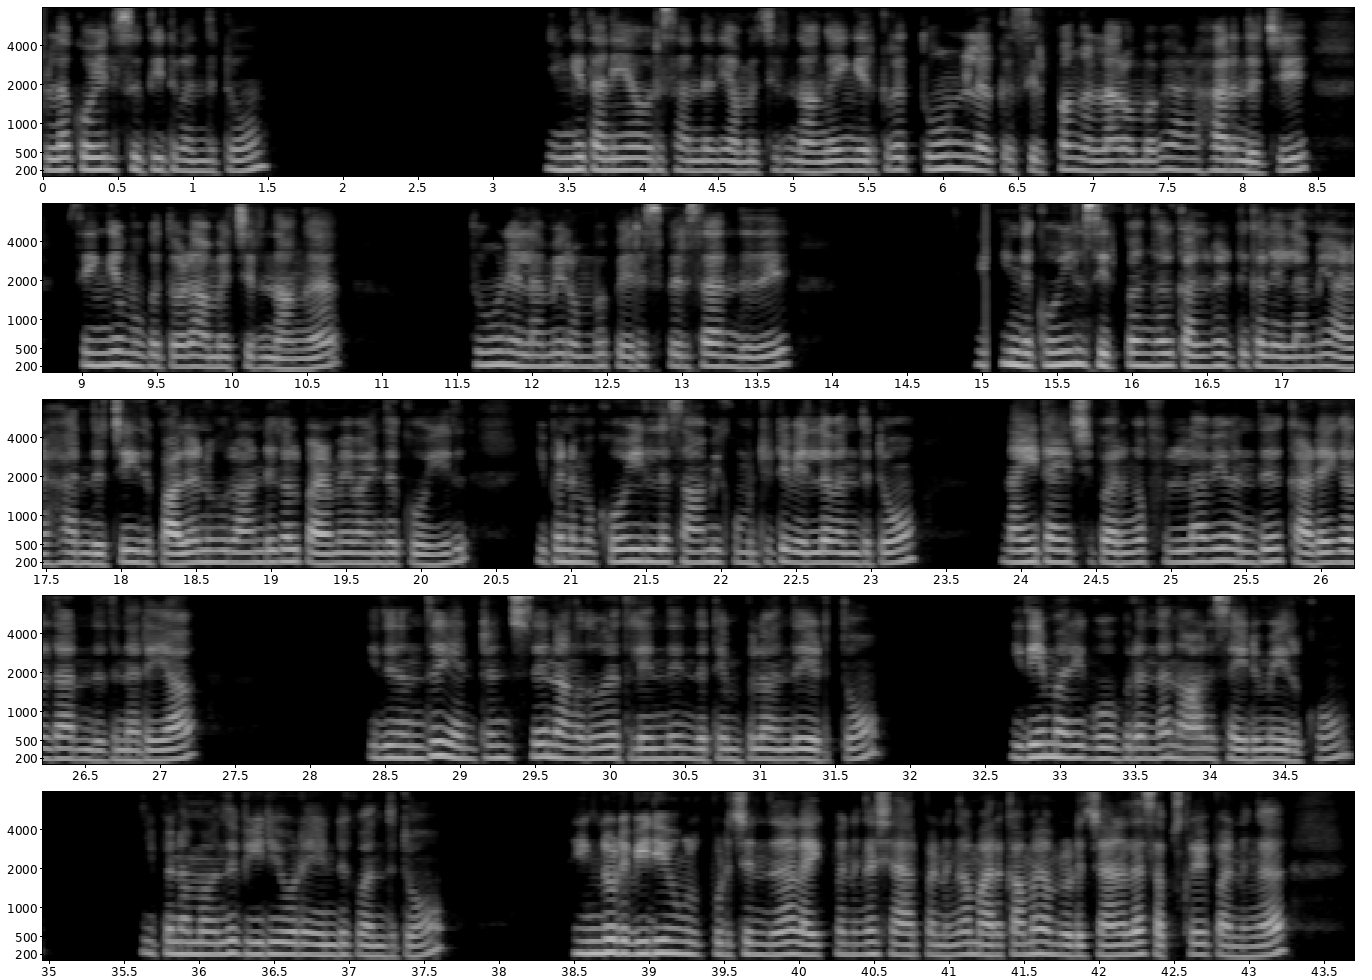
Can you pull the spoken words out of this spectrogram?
ஃபுல்லாக கோயில் சுற்றிட்டு வந்துட்டோம். இங்கே தனியாக ஒரு சன்னதி அமைச்சிருந்தாங்க. இங்கே இருக்கிற தூணில் இருக்க சிற்பங்கள்லாம் ரொம்பவே அழகாக இருந்துச்சு. சிங்க முகத்தோடு அமைச்சிருந்தாங்க. தூண் எல்லாமே ரொம்ப பெருசு பெருசாக இருந்தது. இந்த கோயில் சிற்பங்கள் கல்வெட்டுகள் எல்லாமே அழகாக இருந்துச்சு. இது பல நூறு ஆண்டுகள் பழமை வாய்ந்த கோயில். இப்போ நம்ம கோயிலில் சாமி கும்பிட்டுட்டு வெளில வந்துட்டோம். நைட் ஆயிடுச்சு பாருங்கள் ஃபுல்லாகவே வந்து கடைகள் தான் இருந்தது நிறையா. இது வந்து என்ட்ரன்ஸு நாங்கள் தூரத்துலேருந்து இந்த டெம்பிளை வந்து எடுத்தோம். இதே மாதிரி கோபுரம் தான் நாலு சைடுமே இருக்கும். இப்போ நம்ம வந்து வீடியோட எண்டுக்கு வந்துட்டோம். எங்களோட வீடியோ உங்களுக்கு பிடிச்சிருந்தா லைக் பண்ணுங்கள் ஷேர் பண்ணுங்கள் மறக்காமல் நம்மளோட சேனலை சப்ஸ்கிரைப் பண்ணுங்கள்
